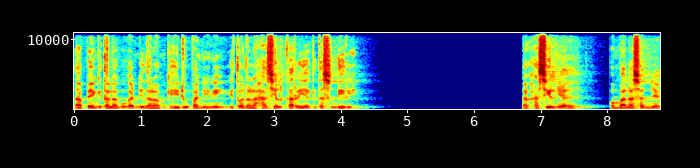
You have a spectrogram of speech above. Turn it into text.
Apa yang kita lakukan di dalam kehidupan ini itu adalah hasil karya kita sendiri. Dan hasilnya, pembalasannya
